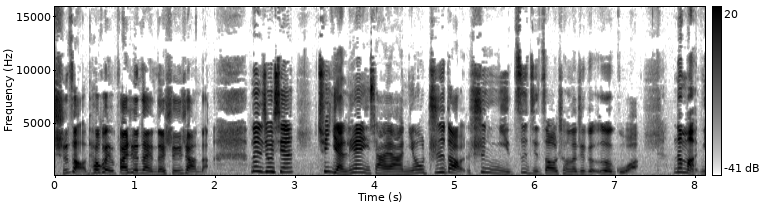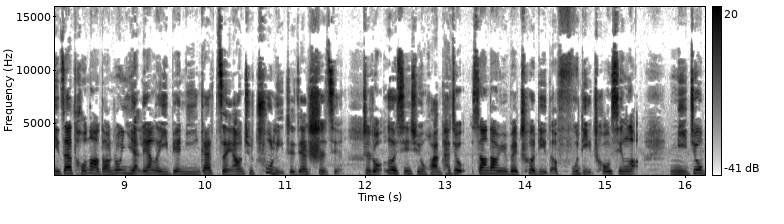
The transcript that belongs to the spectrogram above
迟早它会发生在你的身上的，那你就先去演练一下呀。你要知道是你自己造成了这个恶果，那么你在头脑当中演练了一遍，你应该怎样去处理这件事情？这种恶性循环它就相当于被彻底的釜底抽薪了，你就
